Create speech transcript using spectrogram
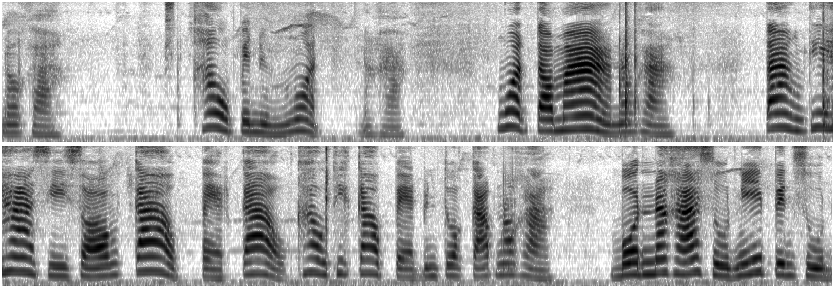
เนาะค่ะ เข้าเป็นหนึ่งงวดนะคะ งวดต่อมาเนาะค่ะ ตั้งที่ห้าสี่สองเก้าแปดเก้าเข้าที่เก้าแปดเป็นตัวกลับเนาะค่ะ บนนะคะ สูตรนี้เป็นสูตร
